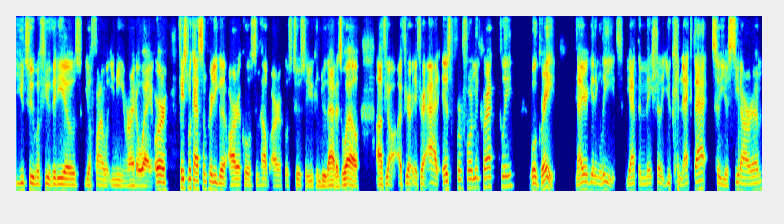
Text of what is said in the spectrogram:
YouTube a few videos, you'll find what you need right away. Or Facebook has some pretty good articles, some help articles too, so you can do that as well. Uh, if your if your if your ad is performing correctly, well, great. Now you're getting leads. You have to make sure that you connect that to your CRM.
